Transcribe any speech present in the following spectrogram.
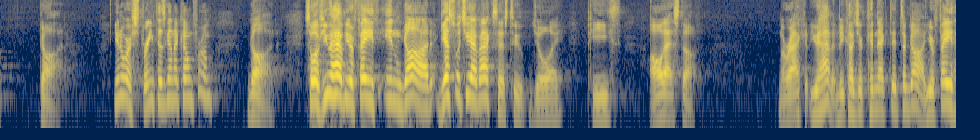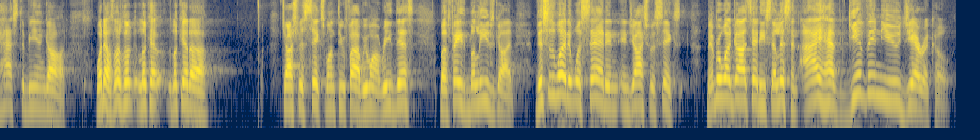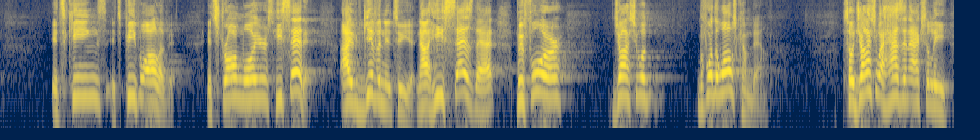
God. You know where strength is going to come from? God. So if you have your faith in God, guess what you have access to? Joy, peace, all that stuff. Miraculous. You have it because you're connected to God. Your faith has to be in God. What else? Look, look, look at, look at uh, Joshua 6, 1 through 5. We won't read this, but faith believes God. This is what it was said in, in Joshua 6. Remember what God said? He said, Listen, I have given you Jericho. It's kings, it's people, all of it. It's strong warriors. He said it. I've given it to you. Now, he says that before Joshua before the walls come down. So Joshua hasn't actually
